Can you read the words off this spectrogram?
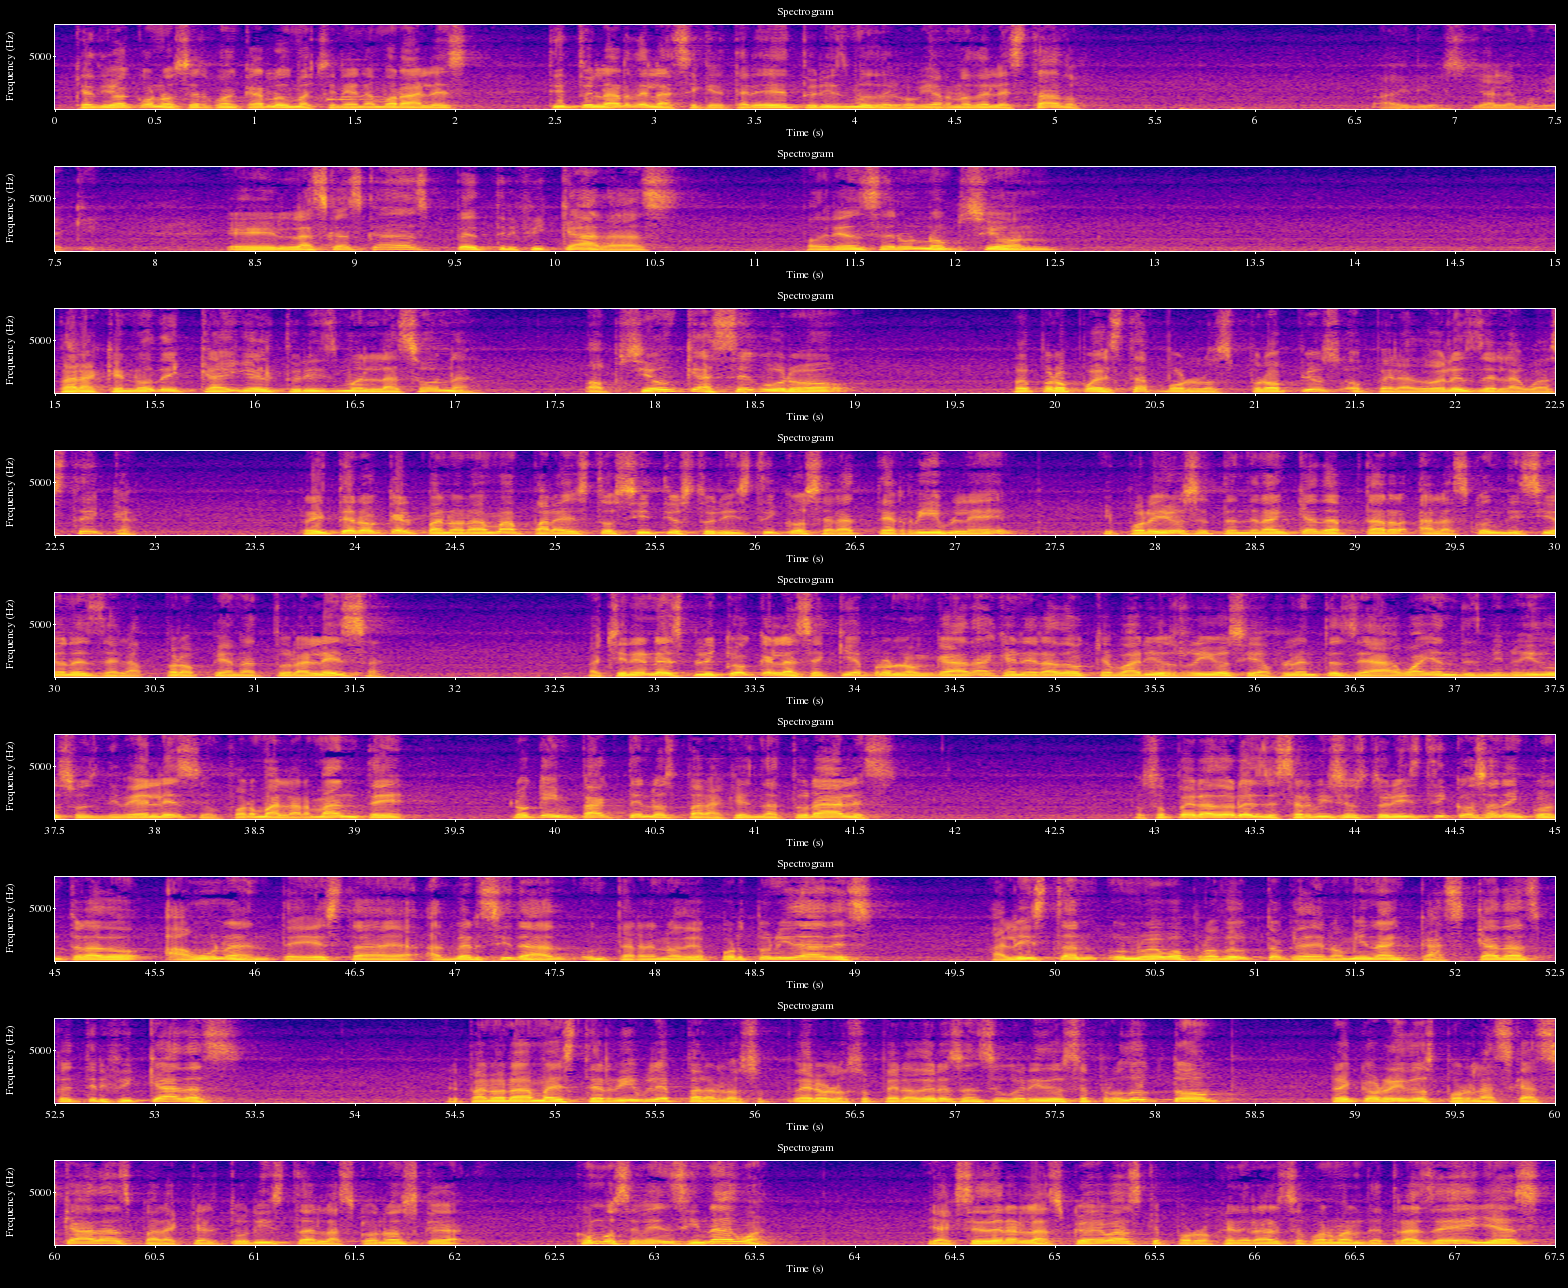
que dio a conocer Juan Carlos Machinena Morales, titular de la Secretaría de Turismo del Gobierno del Estado. Ay Dios, ya le moví aquí. Eh, las cascadas petrificadas podrían ser una opción para que no decaiga el turismo en la zona, opción que aseguró fue propuesta por los propios operadores de la Huasteca. Reiteró que el panorama para estos sitios turísticos será terrible y por ello se tendrán que adaptar a las condiciones de la propia naturaleza. Machinena explicó que la sequía prolongada ha generado que varios ríos y afluentes de agua hayan disminuido sus niveles en forma alarmante, lo que impacte en los parajes naturales. Los operadores de servicios turísticos han encontrado aún ante esta adversidad un terreno de oportunidades. Alistan un nuevo producto que denominan cascadas petrificadas. El panorama es terrible, para los, pero los operadores han sugerido ese producto, recorridos por las cascadas para que el turista las conozca cómo se ven sin agua y acceder a las cuevas que por lo general se forman detrás de ellas,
